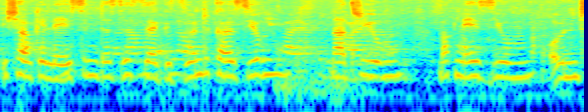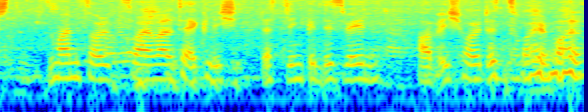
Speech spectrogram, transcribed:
Ich habe gelesen, das ist sehr gesund, Calcium, Natrium, Magnesium und man soll zweimal täglich das trinken. Deswegen habe ich heute zweimal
